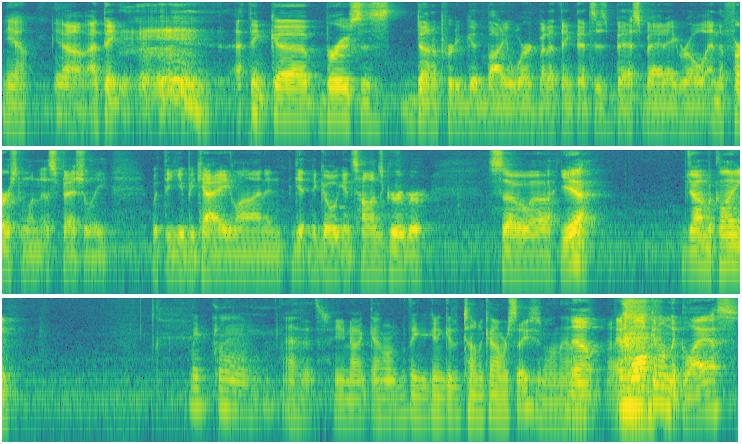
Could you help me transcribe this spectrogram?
Yeah. Yeah. Uh, I think I think uh, Bruce has done a pretty good body of work, but I think that's his best bad egg role, and the first one especially with the Yippee line and getting to go against Hans Gruber. So uh, yeah, John McClane. McClane. Uh, you're not. I don't think you're going to get a ton of conversation on that. No, one. and walking on the glass,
